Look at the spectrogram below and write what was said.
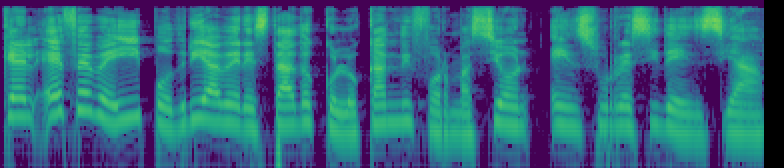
que el FBI podría haber estado colocando información en su residencia.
